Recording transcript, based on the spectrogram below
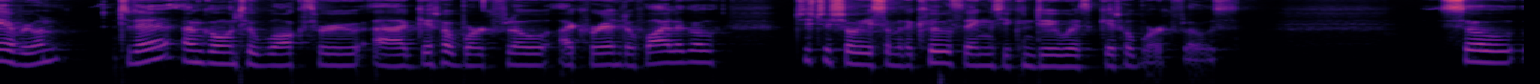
Hey everyone, today I'm going to walk through a GitHub workflow I created a while ago just to show you some of the cool things you can do with GitHub workflows. So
